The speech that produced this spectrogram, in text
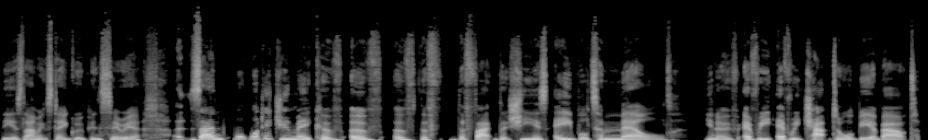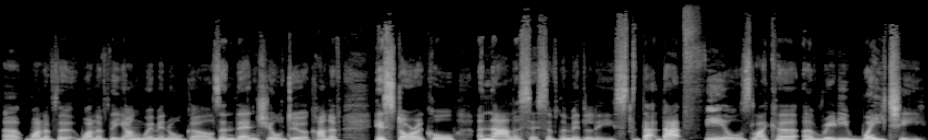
the Islamic State group in Syria. Uh, Xand, what, what did you make of of of the the fact that she is able to meld you know every every chapter will be about uh, one of the one of the young women or girls and then she'll do a kind of historical analysis of the middle east that that feels like a, a really weighty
